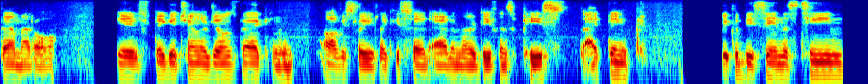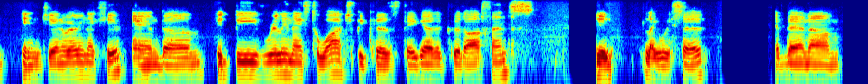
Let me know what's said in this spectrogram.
them at all if they get Chandler Jones back and obviously, like you said, add another defensive piece, I think we could be seeing this team in January next year. And um, it'd be really nice to watch because they got a good offense, like we said. And then, um,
